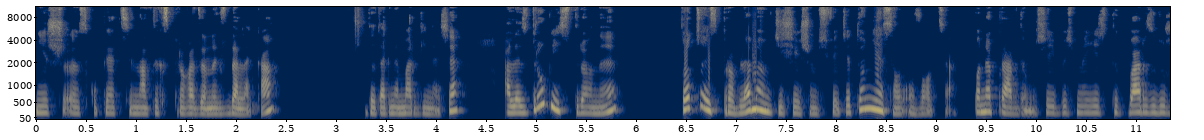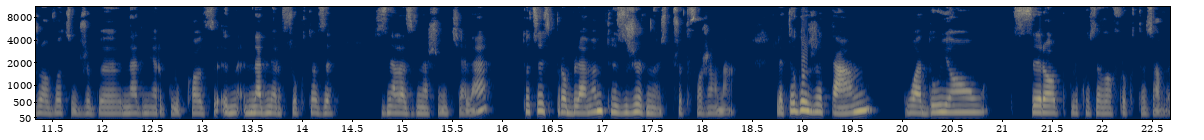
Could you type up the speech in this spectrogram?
niż e, skupiać się na tych sprowadzonych z daleka to tak na marginesie, ale z drugiej strony to, co jest problemem w dzisiejszym świecie, to nie są owoce, bo naprawdę musielibyśmy jeść tych bardzo dużo owoców, żeby nadmiar glukozy, nadmiar fruktozy się znalazł w naszym ciele. To, co jest problemem, to jest żywność przetworzona, dlatego że tam ładują syrop glukozowo-fruktozowy.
